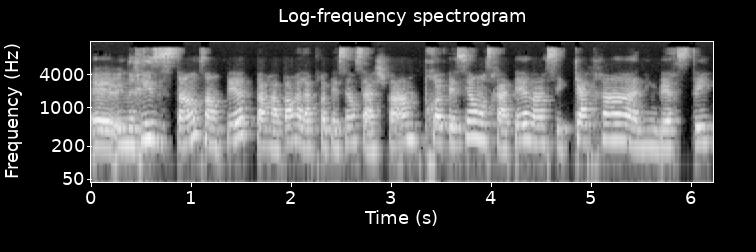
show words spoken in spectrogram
une résistance en fait par rapport à la profession sage-femme. Profession, on se rappelle, hein, c'est quatre ans à l'université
